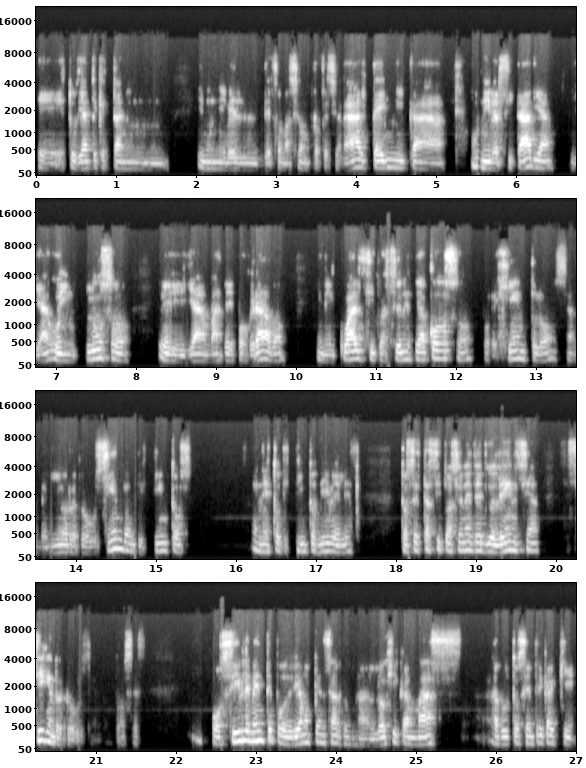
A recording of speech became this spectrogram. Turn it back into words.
estudiantes que están en, un nivel de formación profesional, técnica, universitaria, ya, o incluso ya más de posgrado, en el cual situaciones de acoso, por ejemplo, se han venido reproduciendo en distintos en estos distintos niveles. Entonces, estas situaciones de violencia siguen reproduciendo. Entonces, posiblemente podríamos pensar de una lógica más adultocéntrica que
